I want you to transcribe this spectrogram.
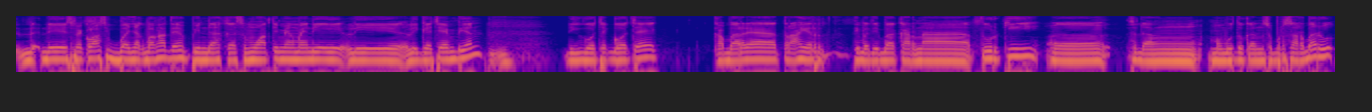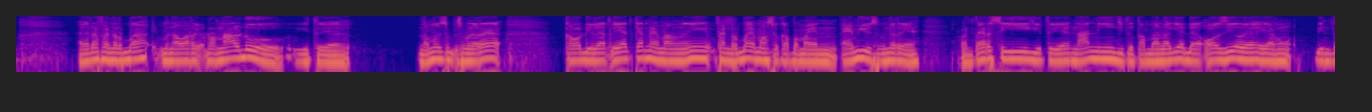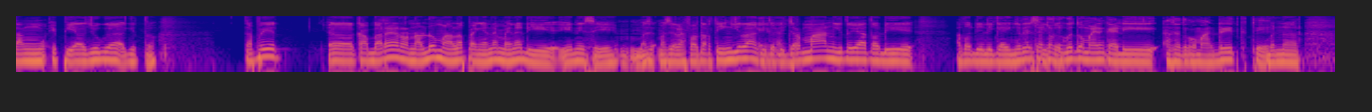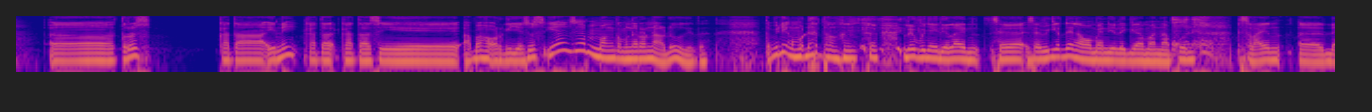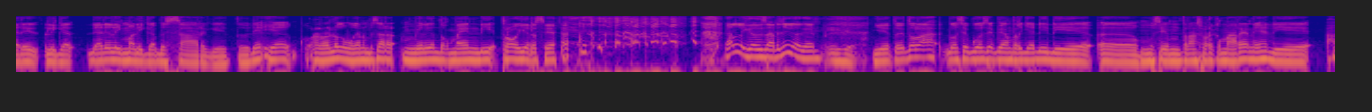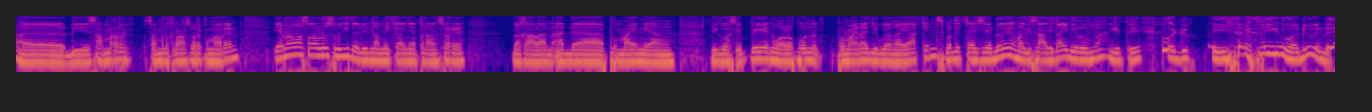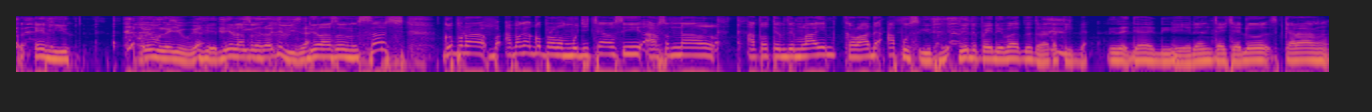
Di spekulasi banyak banget ya pindah ke semua tim yang main di, di Liga Champion. Digocek-gocek. Kabarnya terakhir tiba-tiba karena Turki eh, sedang membutuhkan superstar baru. Akhirnya Fenerbah menawar Ronaldo gitu ya. Namun se- sebenarnya kalau dilihat-lihat kan memang ini Fenerbah emang suka pemain MU sebenarnya. Van Persie gitu ya, Nani gitu. Tambahan lagi ada Ozil ya yang bintang EPL juga gitu. Tapi eh, kabarnya Ronaldo malah pengennya mainnya di ini sih masih, masih level tertinggi lah gitu di Jerman gitu ya atau di atau di Liga Inggris Cocok gitu. juga tuh main kayak di Atletico Madrid gitu ya. Bener. Eh terus kata ini kata kata si apa Jorge Jesus ya saya memang temennya Ronaldo gitu. Tapi dia nggak mau datang. Dia punya ide lain. Saya saya pikir dia nggak mau main di liga mana pun selain eh, dari liga dari lima liga besar gitu. Dia ya Ronaldo kemungkinan besar memilih untuk main di Troyers ya. Kan liga besar juga kan? Iya. gitu itulah gosip-gosip yang terjadi di eh, musim transfer kemarin ya di eh, di summer summer transfer kemarin. Ya memang selalu begitu dinamikanya transfer ya bakalan ada pemain yang digosipin walaupun pemainnya juga nggak yakin seperti Caicedo yang lagi santai di rumah gitu ya Waduh. iya katanya waduh MU Tapi boleh juga. Iya, dia langsung aja bisa. dia langsung search gue pernah apakah gue pernah memuji Chelsea Arsenal atau tim-tim lain kalau ada hapus gitu dia udah pede banget tuh, ternyata tidak Tidak jadi. Iya dan Caicedo sekarang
